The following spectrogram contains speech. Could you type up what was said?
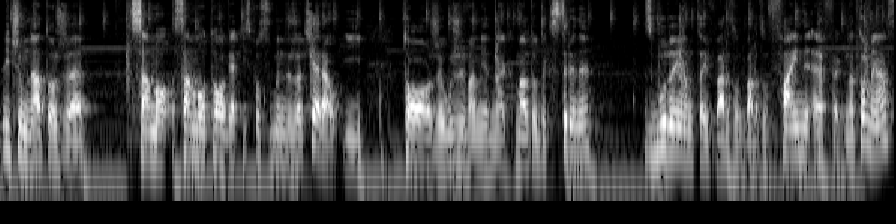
liczył na to, że samo, samo to, w jaki sposób będę zacierał i to, że używam jednak maltodekstryny, zbuduje nam tutaj bardzo, bardzo fajny efekt. Natomiast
